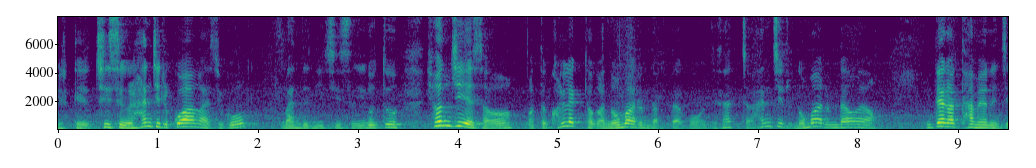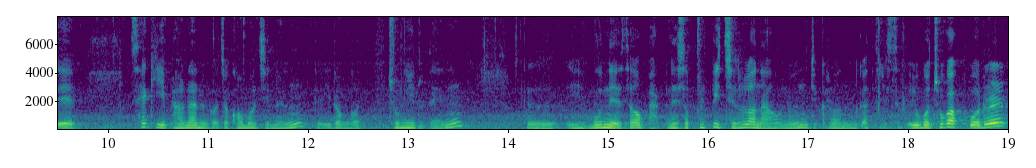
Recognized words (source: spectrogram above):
이렇게 지승을 한지를 꼬아가지고 만든 이 지승. 이것도 현지에서 어떤 컬렉터가 너무 아름답다고 이제 샀죠. 한지로. 너무 아름다워요. 때가 타면 이제 색이 변하는 거죠. 검어지는. 그 이런 것 종이로 된그 이 문에서 안에서 불빛이 흘러나오는 그런 것들이 있어요. 이거 조각보를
